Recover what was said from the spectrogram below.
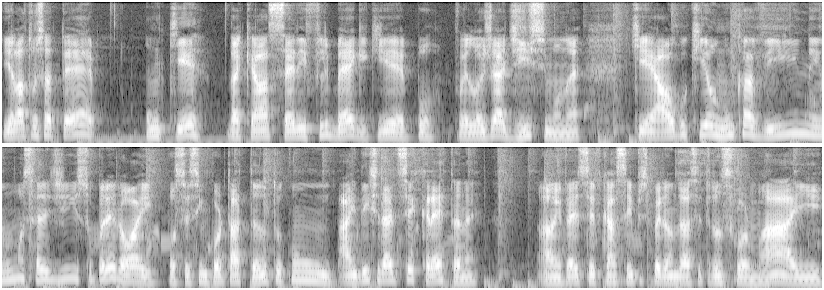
E ela trouxe até um quê daquela série Fleabag, que pô, foi elogiadíssimo, né? que é algo que eu nunca vi em nenhuma série de super-herói. Você se importar tanto com a identidade secreta, né? Ao invés de você ficar sempre esperando ela se transformar e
